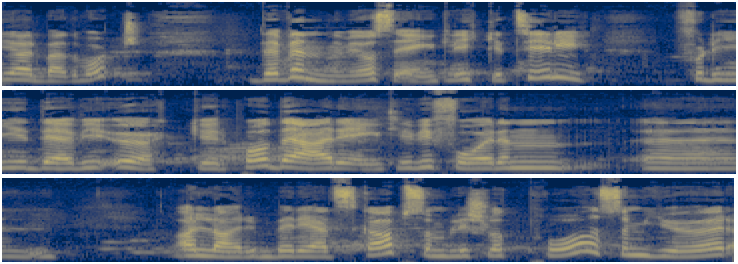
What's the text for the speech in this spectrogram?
i arbeidet vårt. Det venner vi oss egentlig ikke til. Fordi det vi øker på, det er egentlig Vi får en eh, alarmberedskap som blir slått på, som gjør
